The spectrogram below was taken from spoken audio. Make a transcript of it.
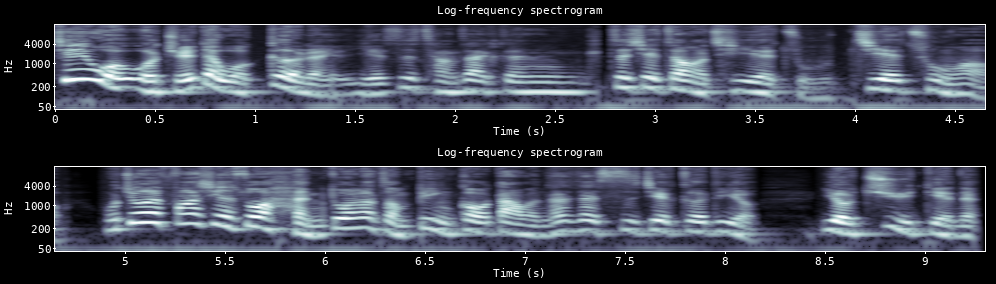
其实我我觉得我个人也是常在跟这些这种企业主接触哦，我就会发现说很多那种并购大王，他在世界各地有有据点的。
